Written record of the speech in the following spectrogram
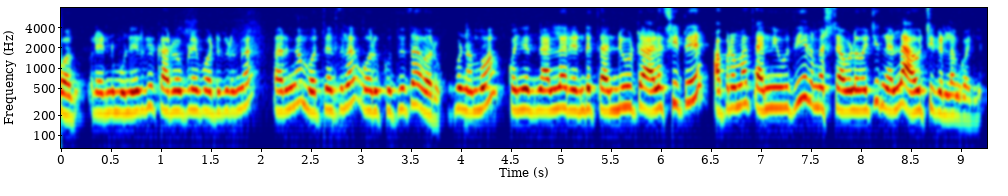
போதும். ரெண்டு மூணு இருக்கு. கருவேப்பிலையை போட்டுக்கிடுங்க. பாருங்கள் மொத்தத்தில் ஒரு குத்து தான் வரும். இப்போ நம்ம கொஞ்சம் நல்லா ரெண்டு தண்ணி விட்டு அலசிட்டு அப்புறமா தண்ணி ஊற்றி நம்ம ஸ்டவ்வில் வச்சு நல்லா அவிச்சிக்கிடலாம் கொஞ்சம்.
